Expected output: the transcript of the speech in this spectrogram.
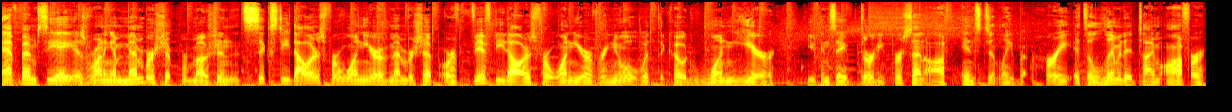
FMCA is running a membership promotion. It's $60 for one year of membership or $50 for one year of renewal with the code one year. You can save 30% off instantly, but hurry, it's a limited time offer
